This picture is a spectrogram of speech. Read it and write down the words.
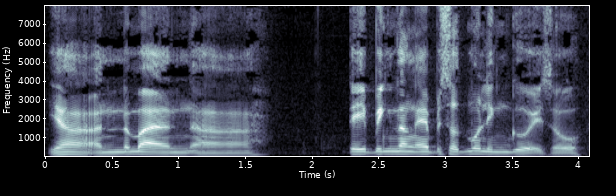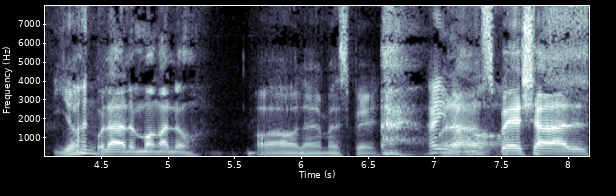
Yeah, ano naman, uh, taping ng episode mo linggo eh. So, Yun. wala namang ano. Oh, wala naman special. Ay, wala no. special.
